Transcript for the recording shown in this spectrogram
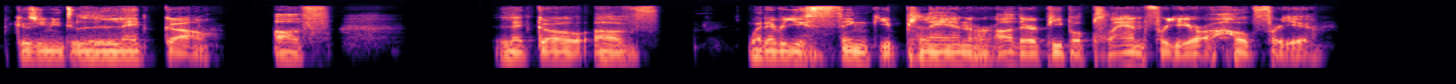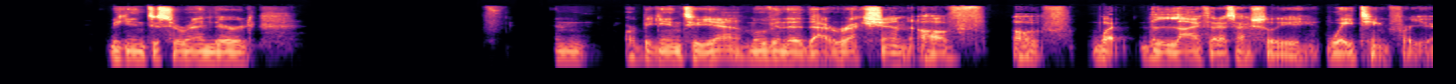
because you need to let go of let go of whatever you think you plan or other people plan for you or hope for you. Begin to surrender and or begin to yeah move in the direction of of what the life that is actually waiting for you.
